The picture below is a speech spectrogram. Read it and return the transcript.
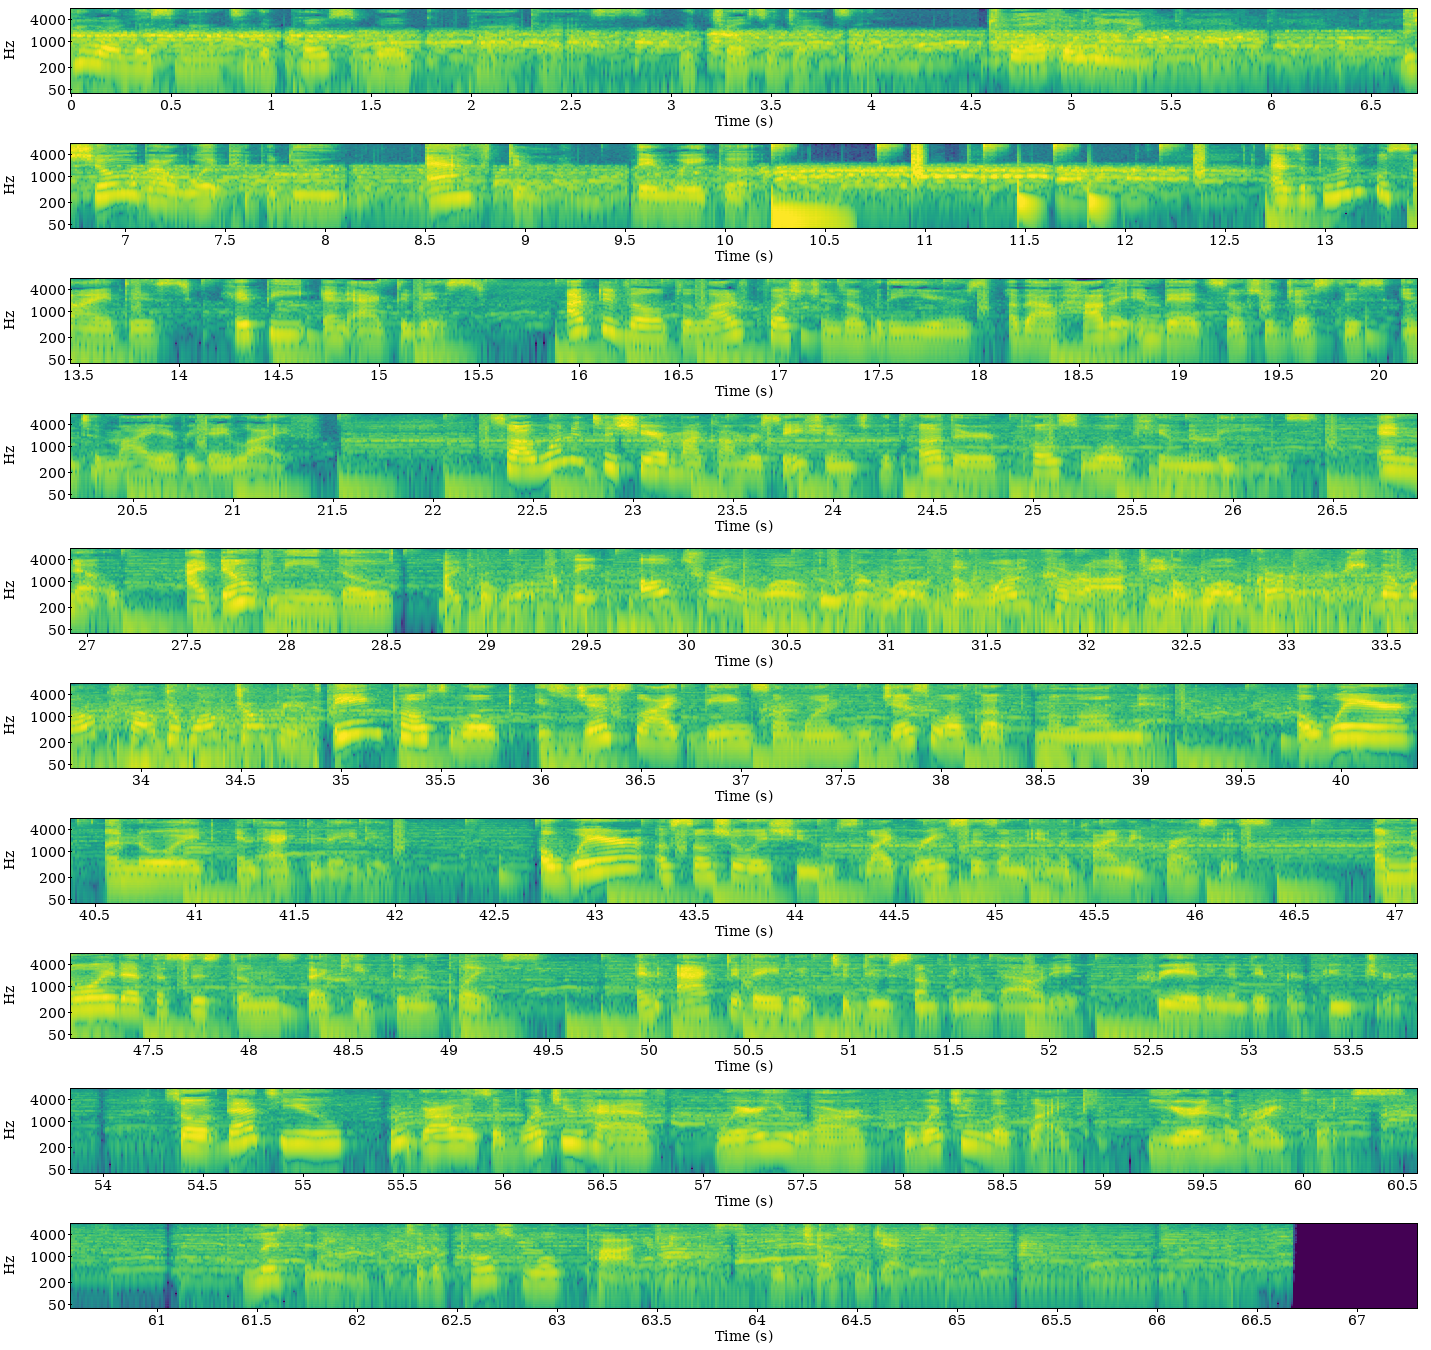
You are listening to the Post Woke Podcast with Chelsea Jackson. 1209. The show about what people do after they wake up. As a political scientist, hippie, and activist, I've developed a lot of questions over the years about how to embed social justice into my everyday life. So I wanted to share my conversations with other post woke human beings. And no, I don't mean those. Hyper woke, the ultra woke, uber woke, the wokerati, the wokers, the woke folks, the woke topians. Being post woke is just like being someone who just woke up from a long nap, aware, annoyed, and activated. Aware of social issues like racism and the climate crisis, annoyed at the systems that keep them in place, and activated to do something about it, creating a different future. So if that's you, regardless of what you have, where you are, or what you look like, you're in the right place. Listening to the Post Woke Podcast with Chelsea Jackson.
